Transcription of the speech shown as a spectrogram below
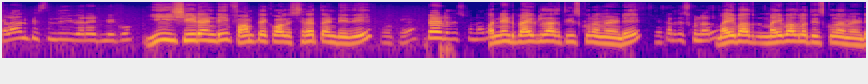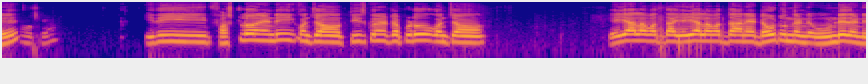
ఎలా అనిపిస్తుంది ఈ వెరైటీ మీకు? ఈ షీడ్ అండి ఫామ్ టెక్ వాళ్ళ శరత్ అండి ఇది. పన్నెండు ప్యాకెట్ల దాకా తీసుకున్నానండి. ఎక్కడ తీసుకున్నారు? మైబాద్ మైబాద్లో తీసుకున్నానండి. ఓకే. ఇది ఫస్ట్లో అండి కొంచెం తీసుకునేటప్పుడు కొంచెం వేయాలా వద్దా వేయాలా వద్దా అనే డౌట్ ఉందండి ఉండేదండి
